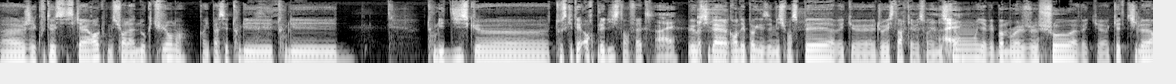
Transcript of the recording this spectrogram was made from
Euh, j'ai écouté aussi Skyrock, mais sur la nocturne, quand il passait tous les tous les tous les disques, euh, tout ce qui était hors playlist en fait. Ouais. Il y avait aussi la grande époque des émissions SP avec euh, Joey Star qui avait son émission. Il y avait Bomb Rush Show avec euh, Cut Killer.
